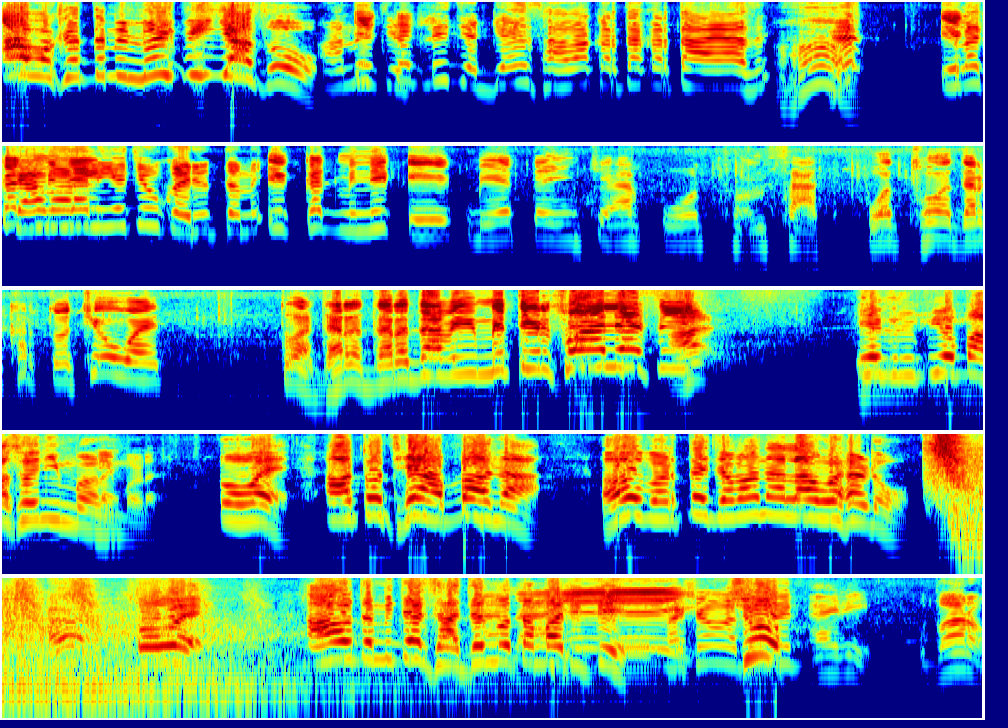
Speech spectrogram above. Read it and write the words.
આ વખત તમે લોહી પી ગયા છો. અને કેટલી જગ્યાએ સાવા કરતા કરતા આયા છે. એક જ મિનિટ. કર્યું તમે? એક જ મિનિટ. એક બે ત્રણ ચાર પાંચ છ સાત. પાંચ છ હજાર ખર્ચો થયો હોય. તો હજાર હજાર જ આવે મેં તેરસો આલ્યા છે. એક રૂપિયો પાછો નહીં મળે. મળે. ઓવે આ તો છે આબ્બાના હવે વર્તે જવાના લાવો હેડો. ઓવે આવો તમે ત્યાં સાધનમાં તમારી રીતે. શું? નહીં. ઊભા રહો.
